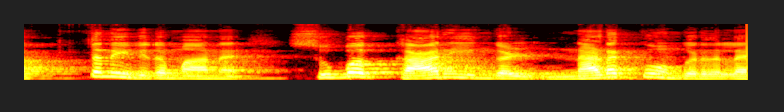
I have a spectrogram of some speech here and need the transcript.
அத்தனை விதமான சுப காரியங்கள் நடக்குங்கிறதுல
